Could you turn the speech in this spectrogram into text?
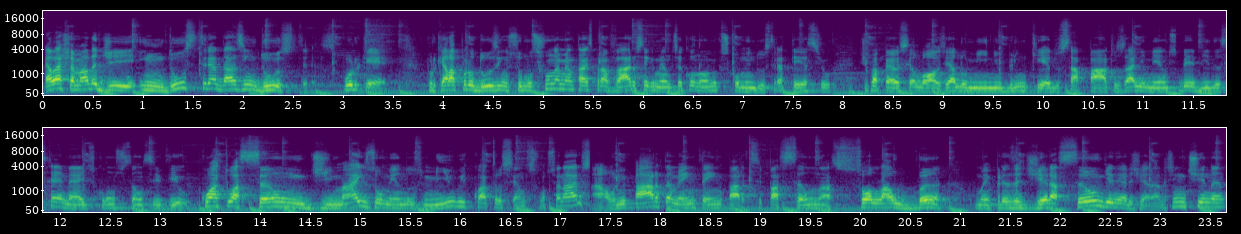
Ela é chamada de indústria das indústrias. Por quê? Porque ela produz insumos fundamentais para vários segmentos econômicos, como indústria têxtil, de papel e celulose, alumínio, brinquedos, sapatos, alimentos, bebidas, remédios, construção civil. Com atuação de mais ou menos 1.400 funcionários, a Unipar também tem participação na Solalban, uma empresa de geração de energia na Argentina,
